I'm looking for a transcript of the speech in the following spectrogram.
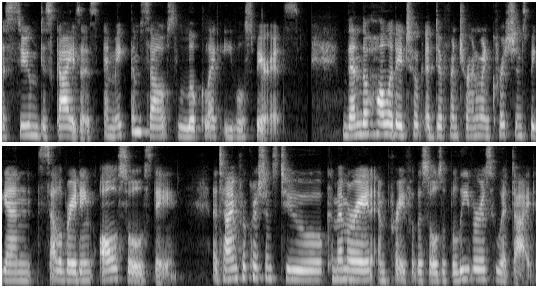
assume disguises and make themselves look like evil spirits. Then the holiday took a different turn when Christians began celebrating All Souls Day, a time for Christians to commemorate and pray for the souls of believers who had died.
